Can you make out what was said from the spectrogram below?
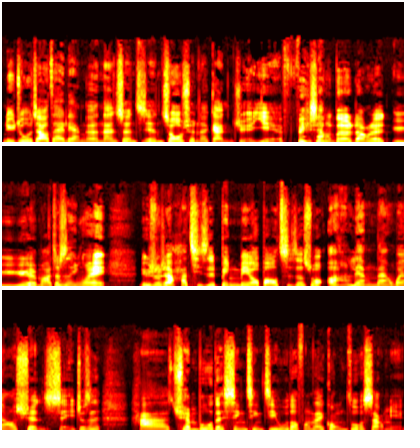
女主角在两个男生之间周旋的感觉也非常的让人愉悦嘛，就是因为女主角她其实并没有抱持着说啊两男我要选谁，就是她全部的心情几乎都放在工作上面。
